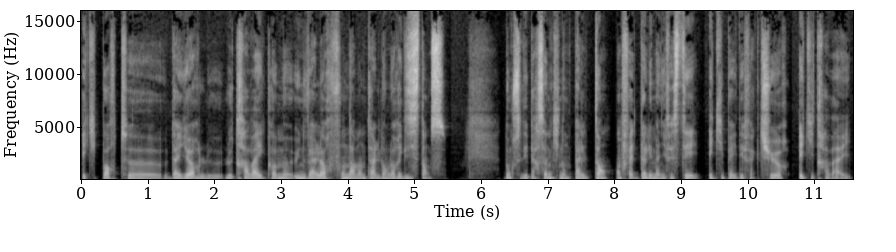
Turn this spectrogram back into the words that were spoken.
et qui portent euh, d'ailleurs le, travail comme une valeur fondamentale dans leur existence. Donc c'est des personnes qui n'ont pas le temps en fait d'aller manifester et qui payent des factures et qui travaillent,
